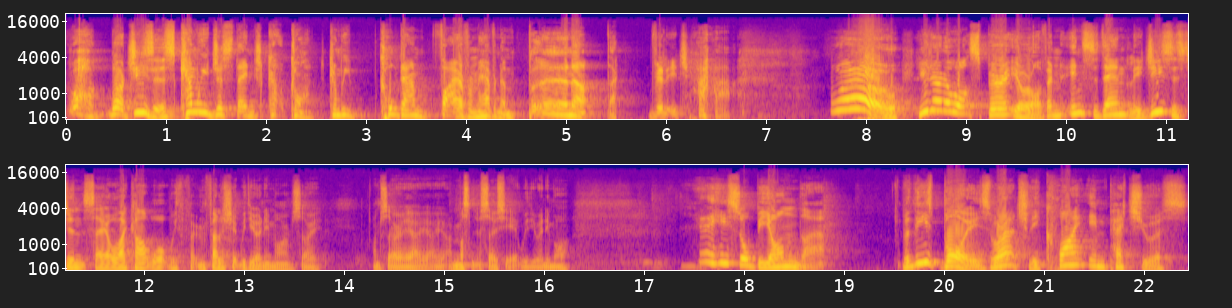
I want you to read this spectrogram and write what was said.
Oh, well, Jesus, can we just then, come on, can we call down fire from heaven and burn up the village? Ha ha. Whoa, you don't know what spirit you're of. And incidentally, Jesus didn't say, Oh, I can't walk with, in fellowship with you anymore. I'm sorry. I'm sorry. I, I, I mustn't associate with you anymore. Yeah, he saw beyond that. But these boys were actually quite impetuous,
